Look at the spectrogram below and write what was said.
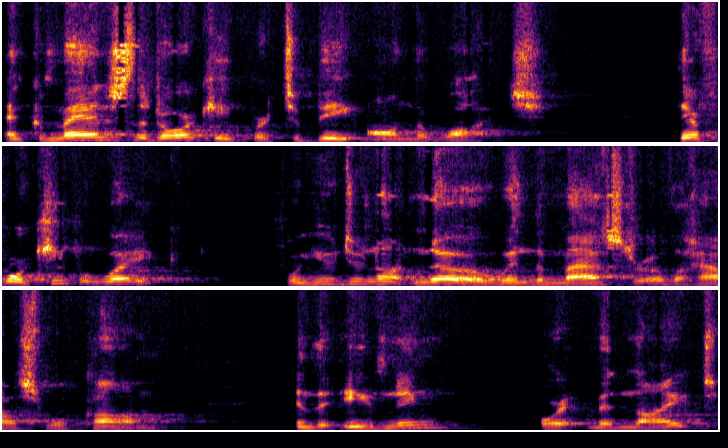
and commands the doorkeeper to be on the watch. Therefore, keep awake, for you do not know when the master of the house will come in the evening or at midnight,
